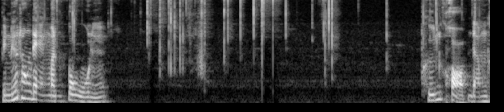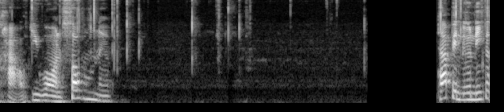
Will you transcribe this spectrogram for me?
เป็นเนื้อทองแดงมันปูเนี่ยพื้นขอบดำขาวจีวรส้มเนะครับถ้าเป็นเนื้อนี้ก็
